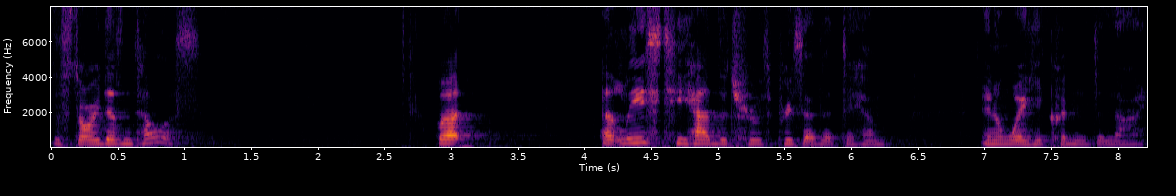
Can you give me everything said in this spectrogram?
The story doesn't tell us. But at least he had the truth presented to him in a way he couldn't deny.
